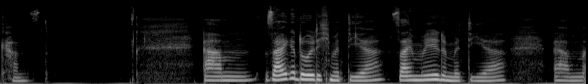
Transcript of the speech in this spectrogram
kannst. Ähm, sei geduldig mit dir, sei milde mit dir, ähm,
